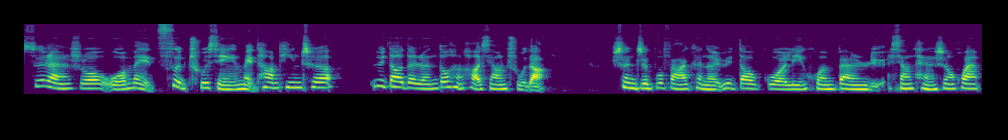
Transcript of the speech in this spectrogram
虽然说我每次出行、每趟拼车遇到的人都很好相处的，甚至不乏可能遇到过灵魂伴侣，相谈甚欢，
